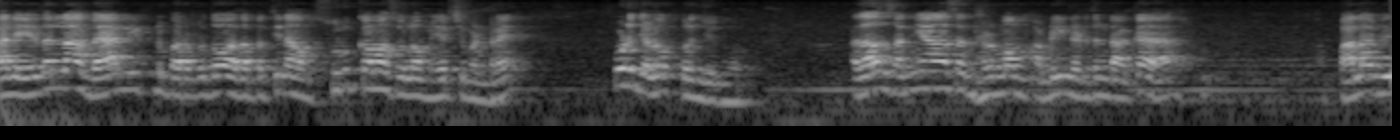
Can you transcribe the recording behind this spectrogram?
அதில் எதெல்லாம் வேலிட்னு படுறதோ அதை பற்றி நான் சுருக்கமாக சொல்ல முயற்சி பண்ணுறேன் முடிஞ்ச அளவுக்கு புரிஞ்சுக்கணும். அதாவது சந்நியாச தர்மம் அப்படின்னு எடுத்துட்டாக்க பல வி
